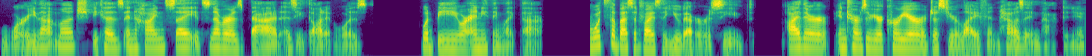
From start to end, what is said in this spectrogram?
worry that much because in hindsight, it's never as bad as you thought it was, would be, or anything like that. What's the best advice that you've ever received? either in terms of your career or just your life, and how has it impacted you?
